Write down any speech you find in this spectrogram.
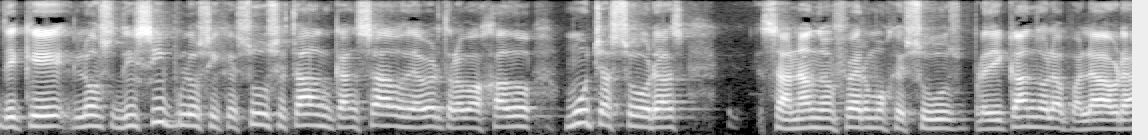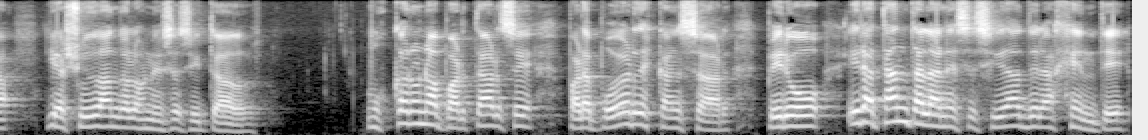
de que los discípulos y Jesús estaban cansados de haber trabajado muchas horas sanando enfermos Jesús, predicando la palabra y ayudando a los necesitados. Buscaron apartarse para poder descansar, pero era tanta la necesidad de la gente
